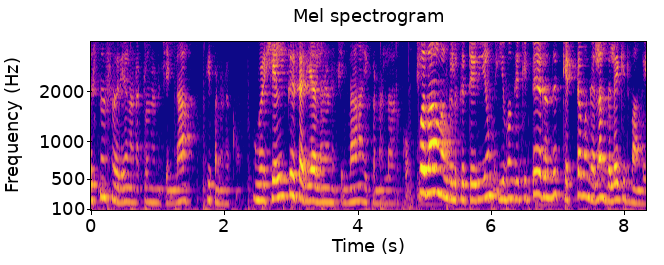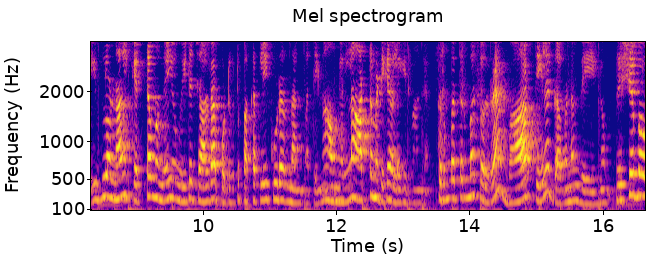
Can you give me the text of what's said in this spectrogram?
பிஸ்னஸ் சரியாக நடக்கலாம்னு நினச்சிங்களா? இப்போ நடக்கும். உங்கள் ஹெல்த்து சரியாக இல்லைன்னு நினச்சிங்களா? இப்போ நல்லாயிருக்கும் இப்போ தான் அவங்களுக்கு தெரியும். இவங்க கிட்ட இருந்து கெட்டவங்க எல்லாம் விலகிடுவாங்க. இவ்வளோ நாள் கெட்டவங்க இவங்க கிட்ட ஜால்ரா போட்டுக்கிட்டு பக்கத்துலேயே கூட இருந்தாங்க பார்த்தீங்கன்னா அவங்க எல்லாம் ஆட்டோமேட்டிக்காக விலகிடுவாங்க. திரும்ப திரும்ப சொல்கிறேன் வார்த்தையில் கவனம் வேணும். ரிஷப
